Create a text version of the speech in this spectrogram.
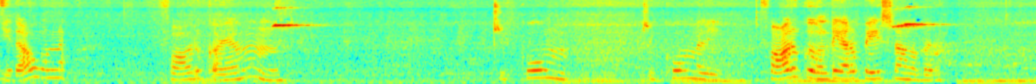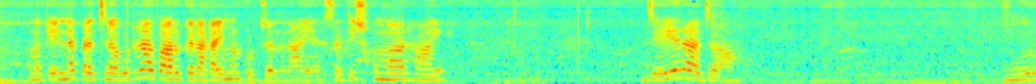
ஏதாவது ஒன்று ஃபாருக் அயம் ட்ரிக்கோம் ஃபாரூக் வந்துட்டு யாரோ பேசுகிறாங்க பாரு. உனக்கு என்ன பிரச்சனை? விட்றா ஃபாருக்கு நான் டைமர் கொடுத்துருந்தேன் நாயே சதீஷ்குமார் ஹாய் ஜெயராஜா? நூறு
